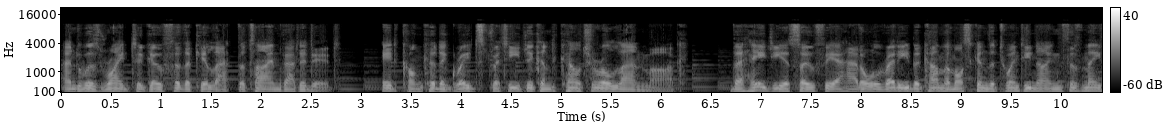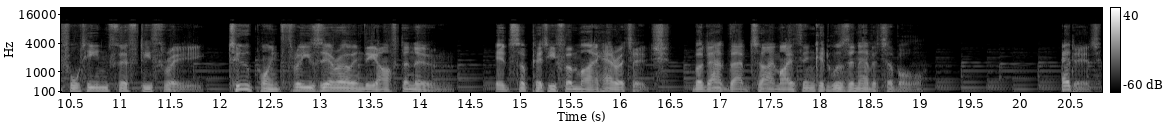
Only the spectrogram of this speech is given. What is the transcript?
and was right to go for the kill at the time that it did. It conquered a great strategic and cultural landmark. The Hagia Sophia had already become a mosque in the 29th of May 1453, 2.30 in the afternoon. It's a pity for my heritage, but at that time I think it was inevitable. Edit.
